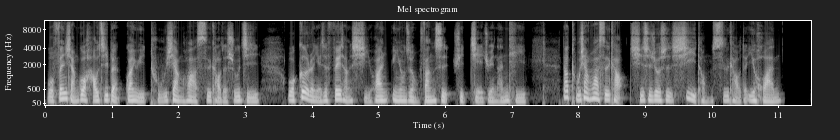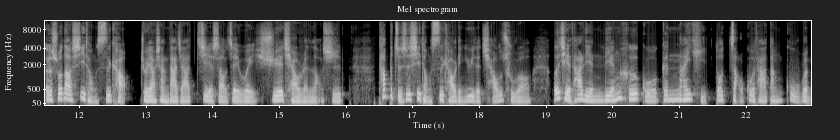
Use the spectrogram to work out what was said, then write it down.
我分享过好几本关于图像化思考的书籍。我个人也是非常喜欢运用这种方式去解决难题。那图像化思考其实就是系统思考的一环。而说到系统思考，就要向大家介绍这位薛乔仁老师。他不只是系统思考领域的翘楚哦，而且他连联合国跟 Nike 都找过他当顾问。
